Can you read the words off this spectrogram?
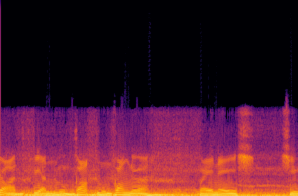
จอดเปลี่ยนมุมก็มุมกล้องเนือไว้ในชิว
